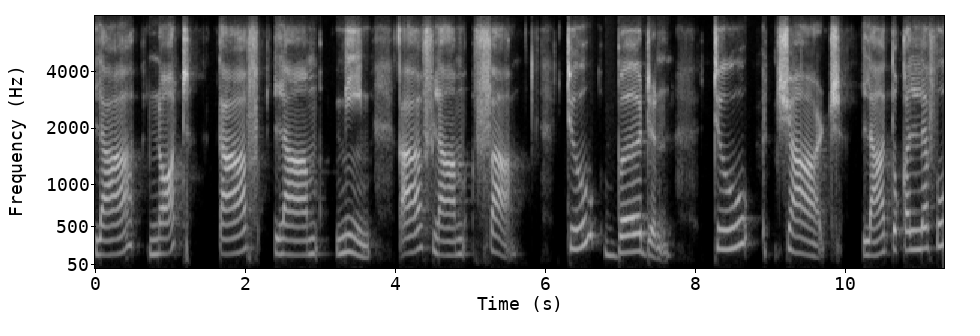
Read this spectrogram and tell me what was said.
la not kaf lam mim kaf lam fa to burden to charge. la tuqallafu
